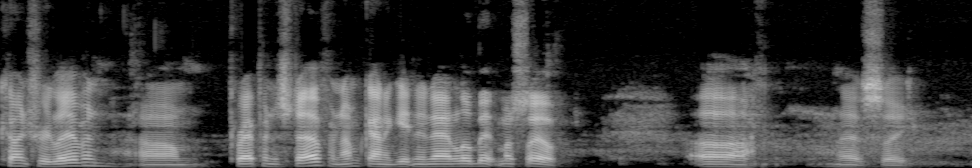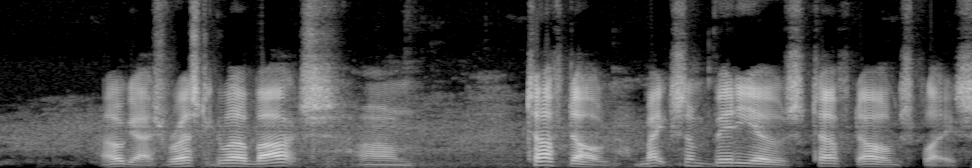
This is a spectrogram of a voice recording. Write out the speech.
country living, um, prepping stuff, and I'm kind of getting into that a little bit myself. Uh, let's see. Oh gosh, Rusty Glove Box, um, Tough Dog, make some videos, Tough Dog's Place.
